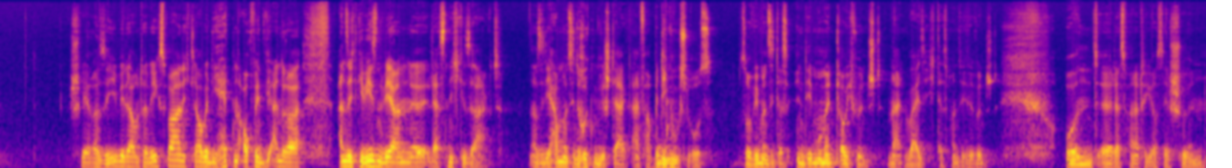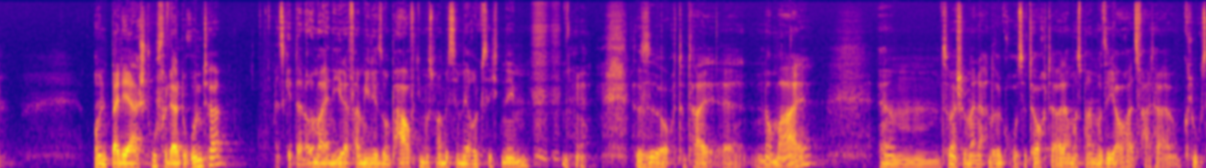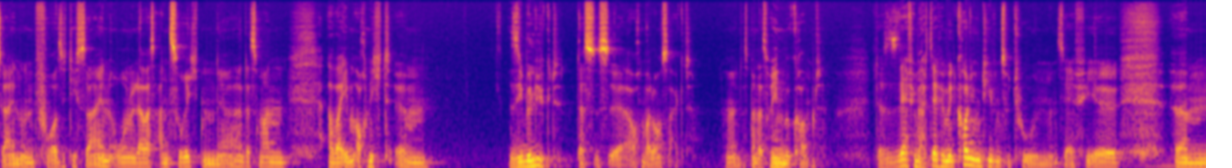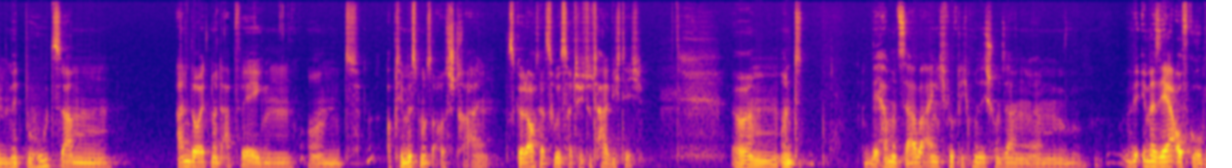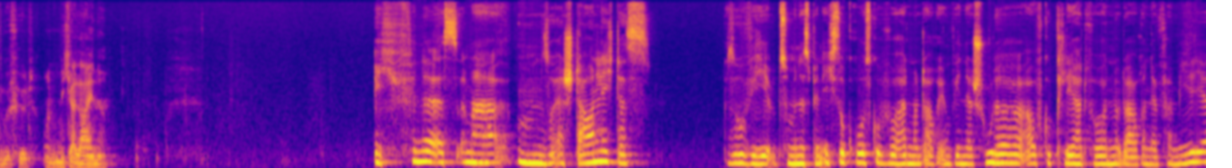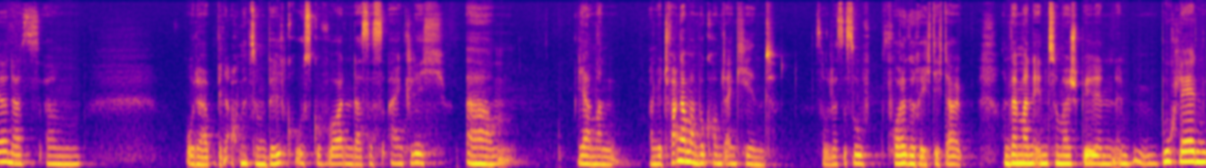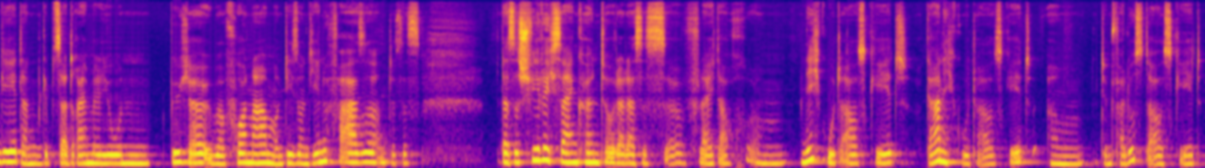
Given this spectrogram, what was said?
schwerer See wir da unterwegs waren. Ich glaube, die hätten, auch wenn sie anderer Ansicht gewesen wären, äh, das nicht gesagt. Also die haben uns den Rücken gestärkt, einfach bedingungslos. So wie man sich das in dem Moment, glaube ich, wünscht. Nein, weiß ich, dass man sich so wünscht. Und äh, das war natürlich auch sehr schön. Und bei der Stufe darunter, es gibt dann auch immer in jeder Familie so ein paar, auf die muss man ein bisschen mehr Rücksicht nehmen. das ist auch total äh, normal. Ähm, zum Beispiel meine andere große Tochter, da muss man muss sich auch als Vater klug sein und vorsichtig sein, ohne da was anzurichten, ja, dass man aber eben auch nicht ähm, sie belügt. Das ist äh, auch ein Balanceakt, ja, dass man das so hinbekommt. Das ist sehr viel, hat sehr viel mit Konjunktiven zu tun und sehr viel ähm, mit behutsamem Andeuten und Abwägen und Optimismus ausstrahlen. Das gehört auch dazu, ist natürlich total wichtig. Ähm, und wir haben uns da aber eigentlich wirklich, muss ich schon sagen, ähm, immer sehr aufgehoben gefühlt und nicht alleine. Ich finde es immer mm, so erstaunlich, dass so wie zumindest bin ich so groß geworden und auch irgendwie in der Schule aufgeklärt worden oder auch in der Familie, dass ähm, oder bin auch mit so einem Bild groß geworden, dass es eigentlich ähm, ja man man wird schwanger, man bekommt ein Kind. So, das ist so folgerichtig. Da, und wenn man in zum Beispiel in, in Buchläden geht, dann gibt es da drei Millionen Bücher über Vornamen und diese und jene Phase. Und das ist dass es schwierig sein könnte oder dass es äh, vielleicht auch ähm, nicht gut ausgeht, gar nicht gut ausgeht, ähm, mit dem Verlust ausgeht,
